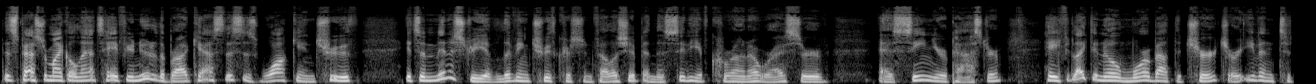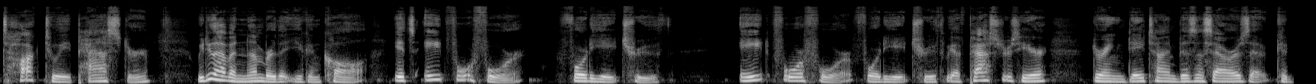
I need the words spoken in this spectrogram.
This is Pastor Michael Lance. Hey, if you're new to the broadcast, this is Walk in Truth. It's a ministry of Living Truth Christian Fellowship in the city of Corona, where I serve as senior pastor. Hey, if you'd like to know more about the church or even to talk to a pastor, we do have a number that you can call. It's 844 48 Truth. 844 48 Truth. We have pastors here during daytime business hours that could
